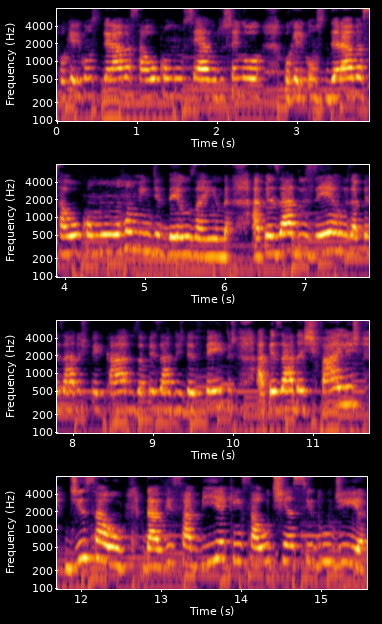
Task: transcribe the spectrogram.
porque ele considerava Saul como um servo do Senhor, porque ele considerava Saul como um homem de Deus ainda. Apesar dos erros, apesar dos pecados, apesar dos defeitos, apesar das falhas de Saul, Davi sabia quem Saul tinha tinha sido um dia.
